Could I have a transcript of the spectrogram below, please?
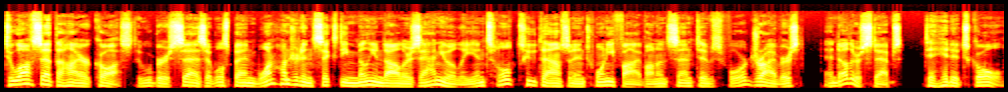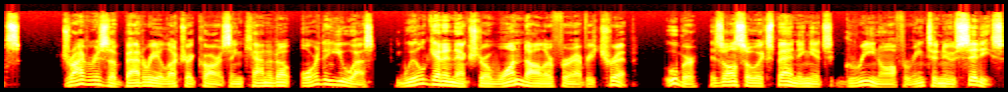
To offset the higher cost, Uber says it will spend $160 million annually until 2025 on incentives for drivers and other steps to hit its goals. Drivers of battery electric cars in Canada or the US will get an extra $1 for every trip. Uber is also expanding its green offering to new cities,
